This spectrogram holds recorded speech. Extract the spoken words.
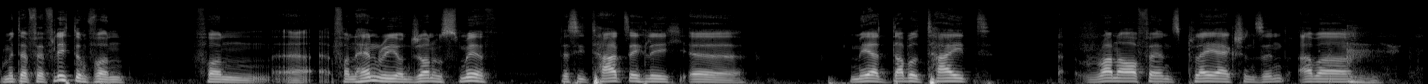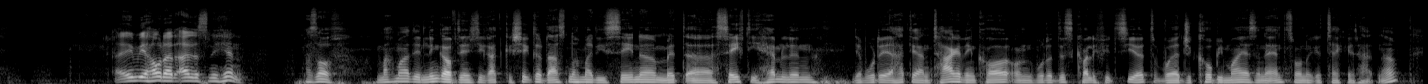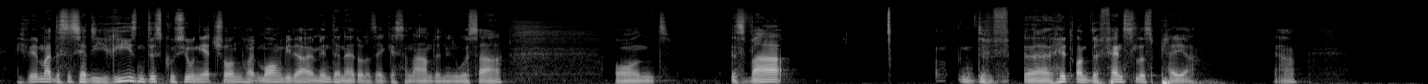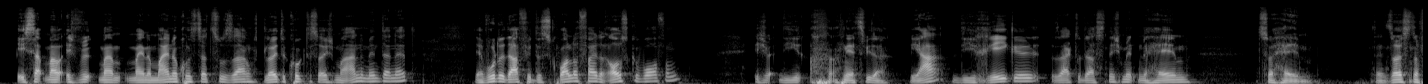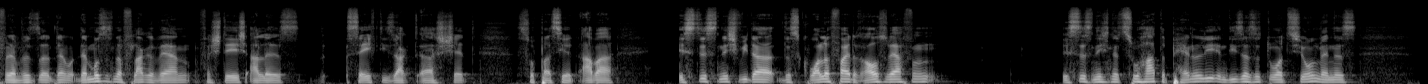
mit der Verpflichtung von, von, äh, von Henry und Jono Smith, dass sie tatsächlich äh, mehr Double Tight, Run Offense, Play Action sind, aber irgendwie haut das alles nicht hin. Pass auf, mach mal den Link auf, den ich dir gerade geschickt habe. Da ist nochmal die Szene mit äh, Safety Hamlin. Der wurde, er hat ja einen Targeting Call und wurde disqualifiziert, wo er Jacoby Myers in der Endzone getackelt hat. Ne? Ich will mal, das ist ja die Riesendiskussion jetzt schon, heute Morgen wieder im Internet oder seit gestern Abend in den USA. Und es war ein Def äh, Hit on Defenseless Player. Ja. Ich sag mal, ich will mal meine Meinung kurz dazu sagen. Leute, guckt es euch mal an im Internet. Er wurde dafür disqualified, rausgeworfen. Ich, die, jetzt wieder. Ja, die Regel sagt, du darfst nicht mit einem Helm zur Helm. Dann, soll's noch, dann, dann, muss es eine Flagge werden, verstehe ich alles. Safety sagt, ah shit, so passiert. Aber ist es nicht wieder disqualified rauswerfen? Ist es nicht eine zu harte Penalty in dieser Situation, wenn es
